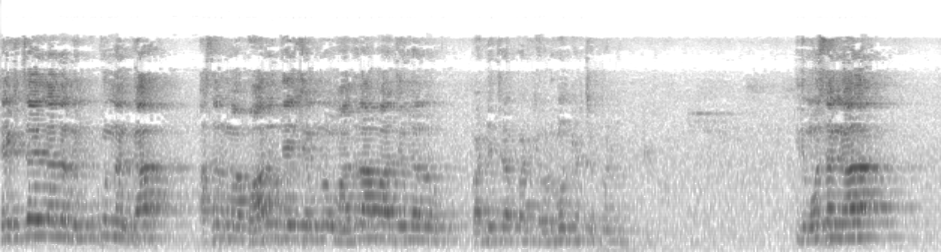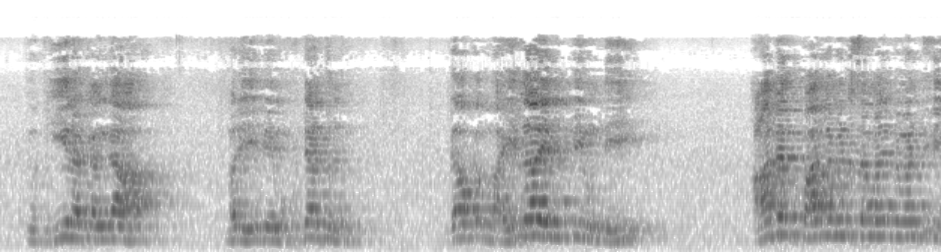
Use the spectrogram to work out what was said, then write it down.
టెక్స్టైల్లలో నింపుకున్నాక అసలు మా భారతదేశంలో ఆదిలాబాద్ జిల్లాలో పండించిన పంట ఎవడు కొంటాడు చెప్పండి? ఇది మోసం కాదా? ఈ రకంగా మరి మేము ఒకటే అంటున్నాం ఇంకా ఒక మహిళా ఎంపీ ఉండి ఆమె పార్లమెంట్ సంబంధించినటువంటి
